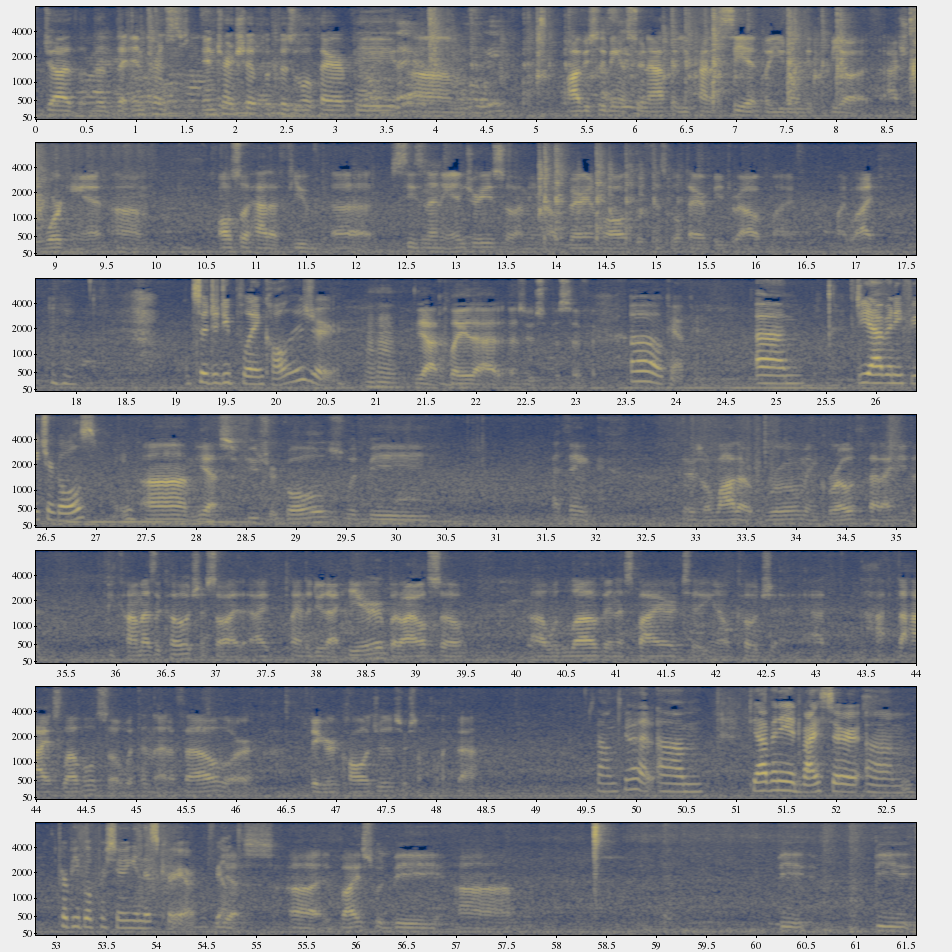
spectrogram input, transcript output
Ju- the, the interns, internships with physical therapy. Um, obviously, being a student athlete, you kind of see it, but you don't get to be uh, actually working it. Um, also had a few uh, season-ending injuries, so I mean, I was very involved with physical therapy throughout my my life. So did you play in college or? hmm Yeah, I played at Azusa Pacific. Oh, okay, okay. Um, do you have any future goals? Um, yes, future goals would be. I think there's a lot of room and growth that I need to become as a coach, and so I, I plan to do that here. But I also uh, would love and aspire to, you know, coach at the highest level, so within the NFL or bigger colleges or something like that. Sounds good. Um, do you have any advice or um, for people pursuing in this career field? Yes. Uh, advice would be um, be be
